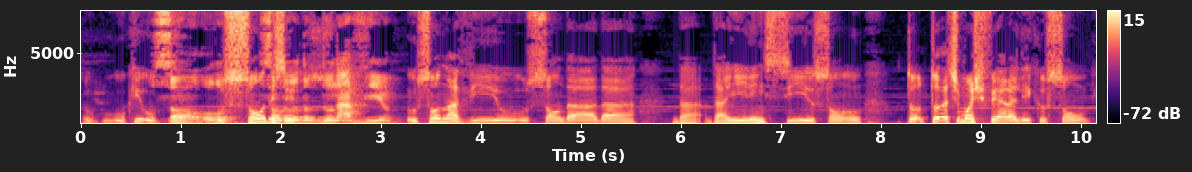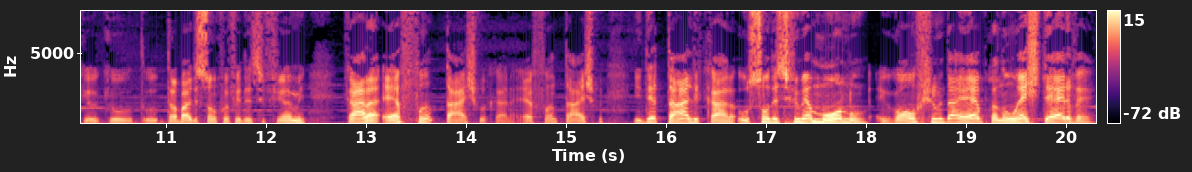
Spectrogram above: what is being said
O, o, que o, o som, o, o som, desse do, do, navio, o som do navio, o som da, da, da, da ilha em si, o som, to, toda a atmosfera ali que o som, que, que o, o, trabalho de som que foi feito nesse filme, cara, é fantástico, cara, é fantástico. E detalhe, cara, o som desse filme é mono, igual ao filme da época, não é estéreo, velho.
